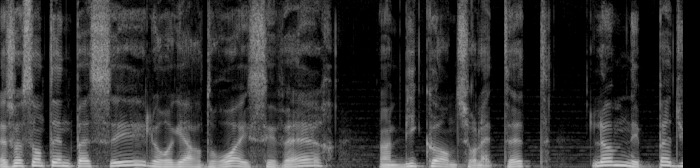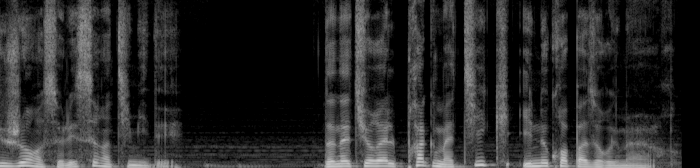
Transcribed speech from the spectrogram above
La soixantaine passée, le regard droit et sévère, un bicorne sur la tête, l'homme n'est pas du genre à se laisser intimider. D'un naturel pragmatique, il ne croit pas aux rumeurs.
